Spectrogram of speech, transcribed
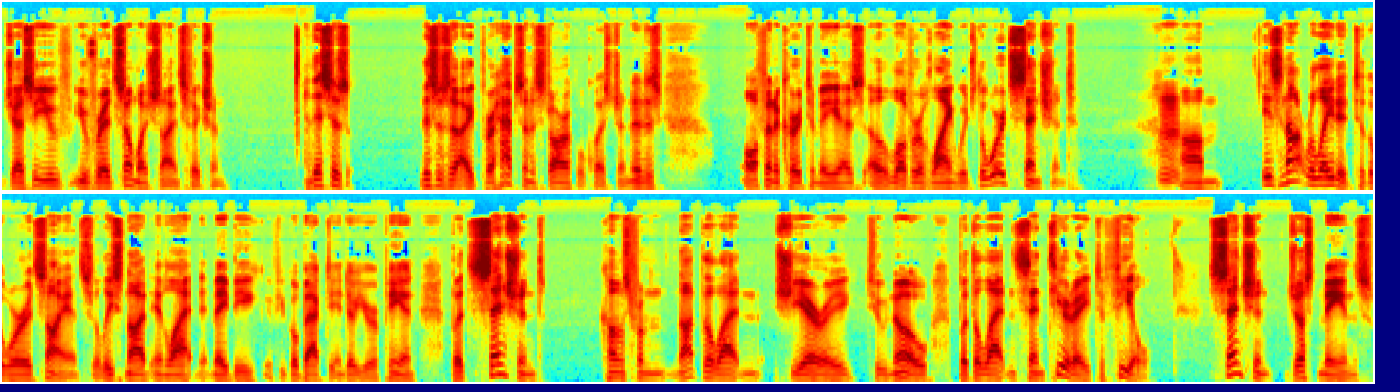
Jesse. You've you've read so much science fiction. This is this is a, perhaps an historical question that has often occurred to me as a lover of language. The word sentient Mm. um, is not related to the word science, at least not in Latin. It may be if you go back to Indo-European, but sentient comes from not the Latin scire to know, but the Latin sentire to feel. Sentient just means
